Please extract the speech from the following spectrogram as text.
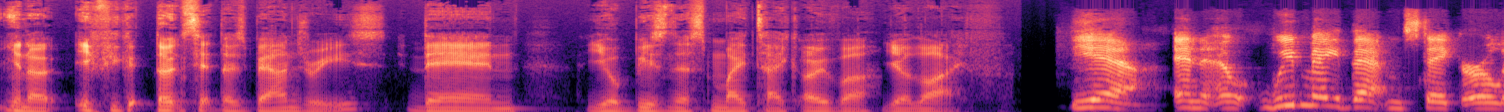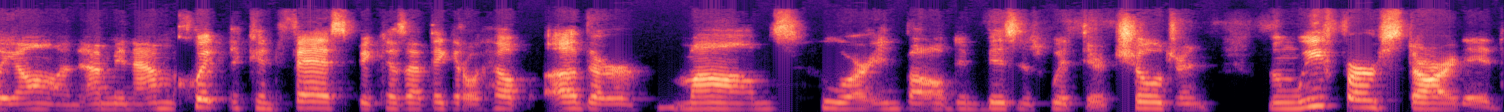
you know if you don't set those boundaries, then your business may take over your life. Yeah, and uh, we made that mistake early on. I mean, I'm quick to confess because I think it'll help other moms who are involved in business with their children. When we first started,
